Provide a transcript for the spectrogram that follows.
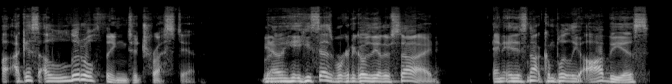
uh, I guess, a little thing to trust in. You right. know, he, he says we're going to go to the other side, and it is not completely obvious.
